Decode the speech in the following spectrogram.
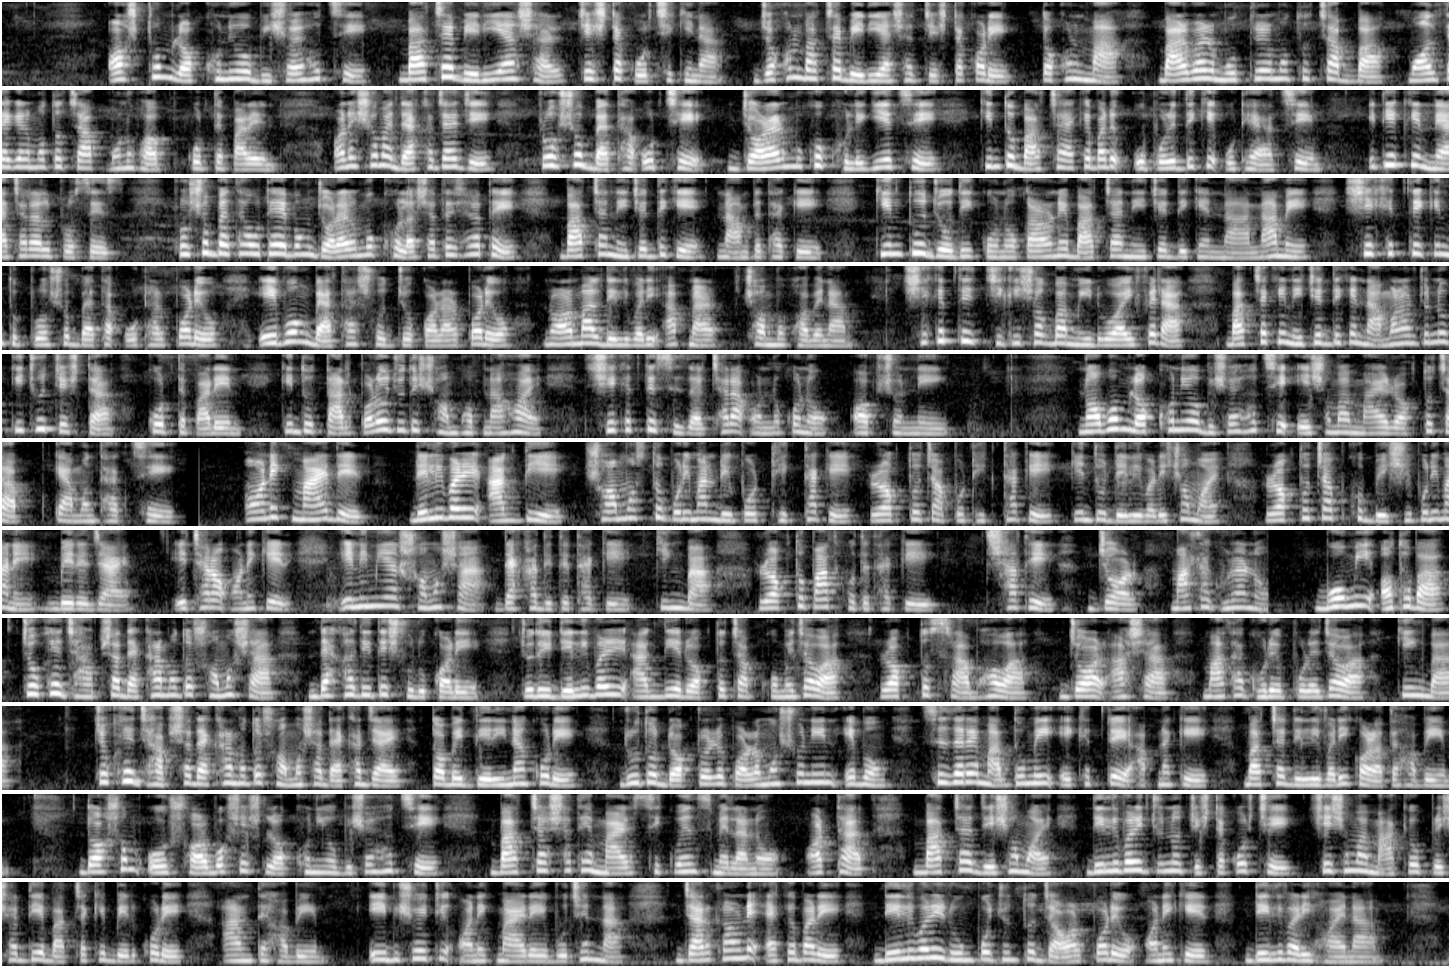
অষ্টম লক্ষণীয় বিষয় হচ্ছে, বাচ্চা বেরিয়ে আসার চেষ্টা করছে কিনা। যখন বাচ্চা বেরিয়ে আসার চেষ্টা করে, তখন মা বারবার মূত্রের মতো চাপ বা মলত্যাগের মতো চাপ অনুভব করতে পারেন। অনেক সময় দেখা যায় যে, প্রসব ব্যথা উঠছে, জরার মুখও খুলে গিয়েছে, কিন্তু বাচ্চা একেবারে উপরের দিকে উঠে আছে। এটি একটি ন্যাচারাল প্রসেস প্রসব ব্যথা ওঠে এবং জরার মুখ খোলার সাথে সাথে বাচ্চা নিচের দিকে নামতে থাকে। কিন্তু যদি কোনো কারণে বাচ্চা নিচের দিকে না নামে, সেক্ষেত্রে কিন্তু প্রসব ব্যথা ওঠার পরেও এবং ব্যথা সহ্য করার পরেও নর্মাল ডেলিভারি আপনার সম্ভব হবে না। সেক্ষেত্রে চিকিৎসক বা মিডওয়াইফেরা বাচ্চাকে নিচের দিকে নামানোর জন্য কিছু চেষ্টা করতে পারেন। কিন্তু তারপরেও যদি সম্ভব না হয়, সেক্ষেত্রে সিজার ছাড়া অন্য কোনো অপশন নেই। নবম লক্ষণীয় বিষয় হচ্ছে এ সময় মায়ের রক্তচাপ কেমন থাকছে? অনেক মায়েদের ডেলিভারির আগ দিয়ে সমস্ত পরিমাণ রিপোর্ট ঠিক থাকে, রক্তচাপও ঠিক থাকে, কিন্তু ডেলিভারির সময় রক্তচাপ খুব বেশি পরিমাণে বেড়ে যায়। এছাড়া অনেকের এনিমিয়ার সমস্যা দেখা দিতে থাকে কিংবা রক্তপাত হতে থাকে, সাথে জ্বর, মাথা ঘোরানো বমি অথবা চোখে ঝাপসা দেখার মতো সমস্যা দেখা দিতে শুরু করে। যদি ডেলিভারির আগ দিয়ে রক্তচাপ কমে যাওয়া, রক্তস্রাব হওয়া, জ্বর, আসা, মাথা ঘুরে পড়ে যাওয়া কিংবা চোখে ঝাপসা দেখার মতো সমস্যা দেখা যায়, তবে দেরি না করে দ্রুত ডক্টরের পরামর্শ নিন এবং সিজারের মাধ্যমেই এক্ষেত্রে আপনাকে বাচ্চা ডেলিভারি করাতে হবে। দশম ও সর্বশেষ লক্ষণীয় বিষয় হচ্ছে বাচ্চার সাথে মায়ের সিকোয়েন্স মেলানো, অর্থাৎ বাচ্চা যে সময় ডেলিভারির জন্য চেষ্টা করছে, সে সময় মাকেও প্রেশার দিয়ে বাচ্চাকে বের করে আনতে হবে। এই বিষয়টি অনেক মায়েরাই বোঝেন না, যার কারণে একেবারে ডেলিভারি রুম পর্যন্ত যাওয়ার পরেও অনেকের ডেলিভারি হয় না।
